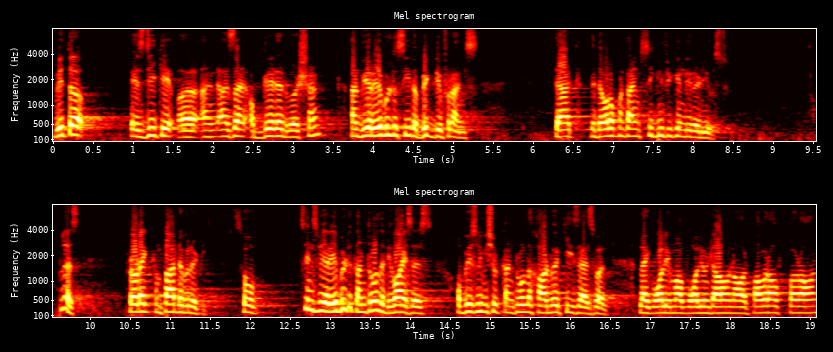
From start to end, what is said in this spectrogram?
with a SDK uh, and as an upgraded version, and we are able to see the big difference that the development time significantly reduced. Plus, product compatibility. So, since we are able to control the devices, obviously we should control the hardware keys as well, like volume up, volume down, or power off, power on.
